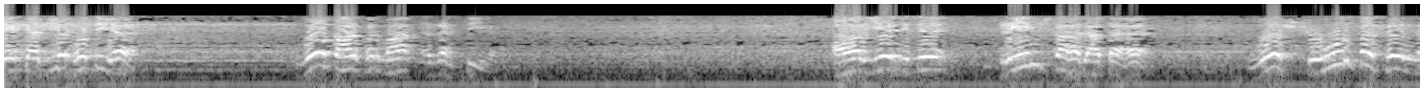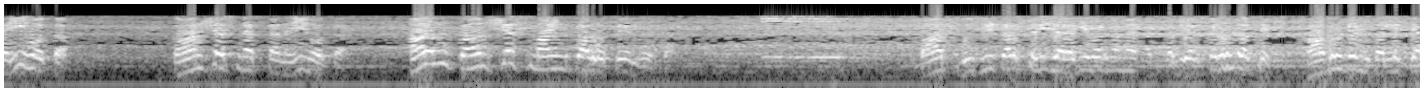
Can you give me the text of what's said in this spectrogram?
ایک کیفیت ہوتی ہے، وہ کار فرما رہتی ہے۔ اور یہ جسے ڈریمز کہا جاتا ہے، وہ شعور کا فیل نہیں ہوتا کانشیسنیس کا نہیں ہوتا انکانشیس مائنڈ کا وہ فیل ہوتا۔ ہے بات دوسری طرف چلی جائے گی، ورنہ میں ابھی کروں گا کہ خابروں کے متعلق کیا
